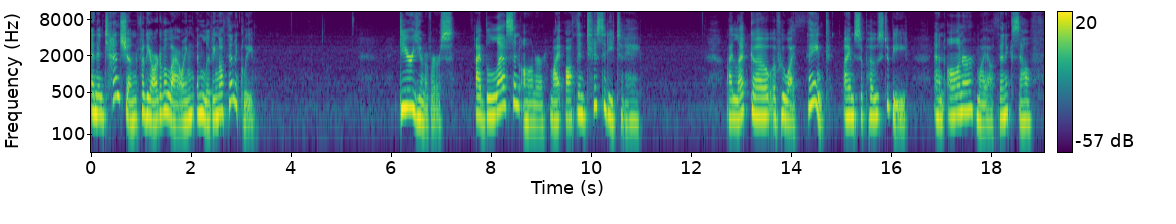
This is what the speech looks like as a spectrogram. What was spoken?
an intention for the art of allowing and living authentically. Dear universe, I bless and honor my authenticity today. I let go of who I think I am supposed to be and honor my authentic self.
